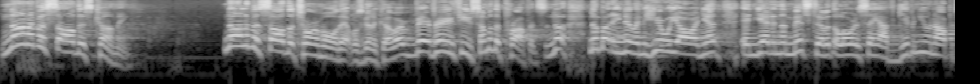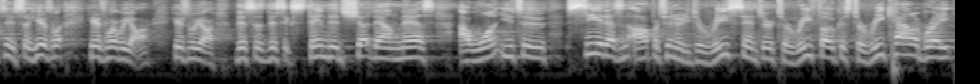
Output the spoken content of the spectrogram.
None of us saw this coming. None of us saw the turmoil that was going to come. Very, very few. Some of the prophets. No, nobody knew. And here we are. And yet, and yet in the midst of it, the Lord is saying, I've given you an opportunity. So here's what here's where we are. Here's where we are. This is this extended shutdown mess. I want you to see it as an opportunity to recenter, to refocus, to recalibrate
